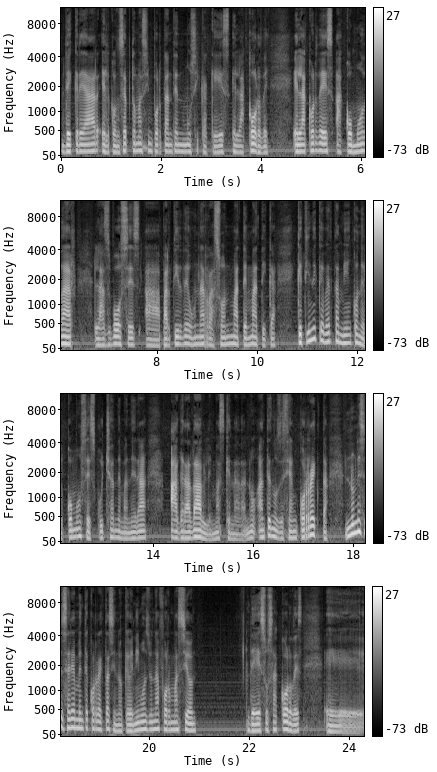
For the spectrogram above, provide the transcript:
de crear el concepto más importante en música que es el acorde. El acorde es acomodar las voces a partir de una razón matemática que tiene que ver también con el cómo se escuchan de manera agradable más que nada, ¿no? Antes nos decían correcta, no necesariamente correcta, sino que venimos de una formación de esos acordes, eh,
